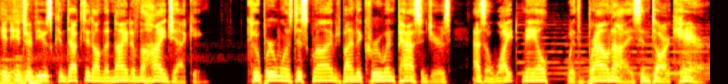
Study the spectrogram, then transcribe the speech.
In interviews conducted on the night of the hijacking, Cooper was described by the crew and passengers as a white male with brown eyes and dark hair.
